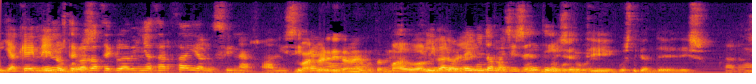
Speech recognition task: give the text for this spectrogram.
E ya que hai menos, te vas a hacer claviña zarza e alucinas. Ali sí Valverde. Más vale, E Valverde moita máis xente. máis xente en cuestión de, de iso. Claro.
